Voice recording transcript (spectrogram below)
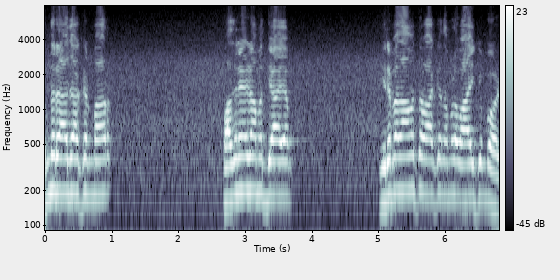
ഒന്ന് രാജാക്കന്മാർ പതിനേഴാം അധ്യായം ഇരുപതാമത്തെ വാക്യം നമ്മൾ വായിക്കുമ്പോൾ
